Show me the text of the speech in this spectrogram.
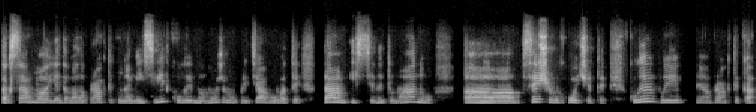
так само, я давала практику на мій світ, коли ми можемо притягувати там із стіни туману все, що ви хочете. Коли ви е, практика,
